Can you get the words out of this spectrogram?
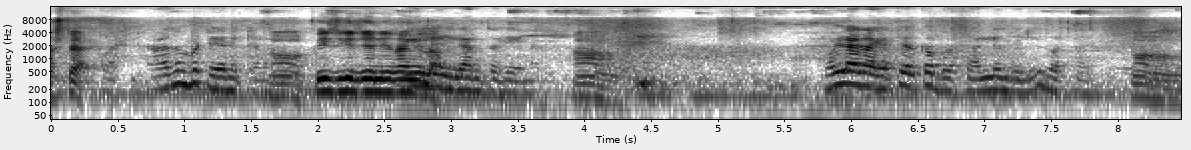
ಅಷ್ಟೇ? ಅದನ್ನು ಬಿಟ್ಟು ಏನಕ್ಕೆ? ಹಾಂ ಫೀಸ್ ಗೀಸ್ ಏನು ಇರಂಗಿಲ್ಲ? ಇಲ್ಲ ಅಂಥದ್ದೇನು ಹಾಂ. ಒಳ್ಳೇದಾಗೈತೆ ಅದಕ್ಕೆ ಬರ್ತಾರೆ ಅಲ್ಲಿಂದ ಇಲ್ಲಿಗೆ ಬರ್ತಾರೆ ಹಾಂ ಹಾಂ.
